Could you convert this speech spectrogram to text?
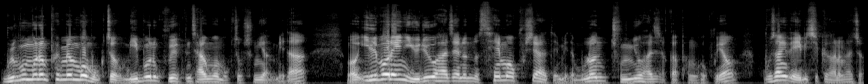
물분무는 표면 보호 목적, 미분은 구획된 자원과 목적 중요합니다. 어, 1번에 있는 유류 화재는 세모 푸셔야 됩니다. 물론 중류 화재 적합한 거고요. 무상이도 ABC가 가능하죠.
